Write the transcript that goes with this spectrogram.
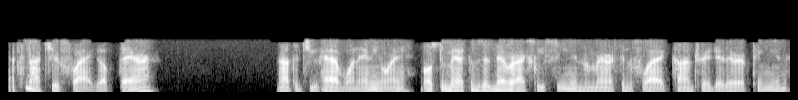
That's not your flag up there. Not that you have one anyway. Most Americans have never actually seen an American flag, contrary to their opinion.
